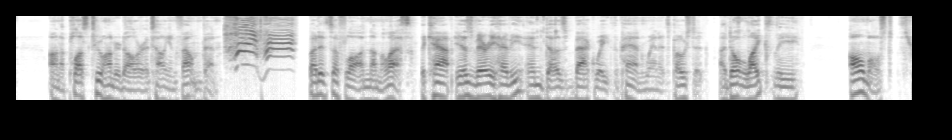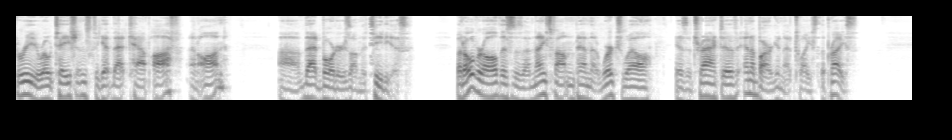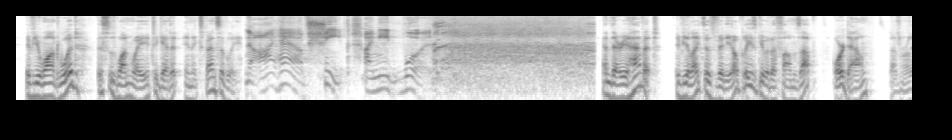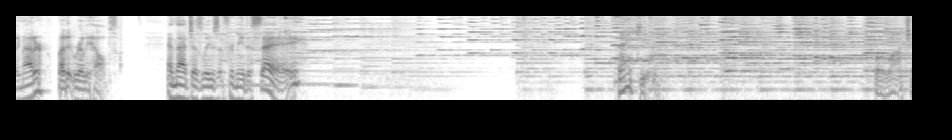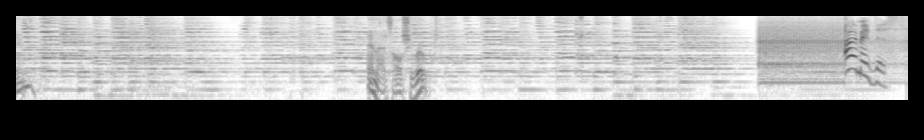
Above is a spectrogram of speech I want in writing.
on a plus $200 Italian fountain pen but it's a flaw nonetheless. The cap is very heavy and does backweight the pen when it's posted. I don't like the almost three rotations to get that cap off and on. Uh, that borders on the tedious. But overall, this is a nice fountain pen that works well, is attractive, and a bargain at twice the price. If you want wood, this is one way to get it inexpensively. Now, I have sheep. I need wood. And there you have it. If you like this video, please give it a thumbs up or down. Doesn't really matter, but it really helps. And that just leaves it for me to say... Thank you for watching. And that's all she wrote. I made this.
